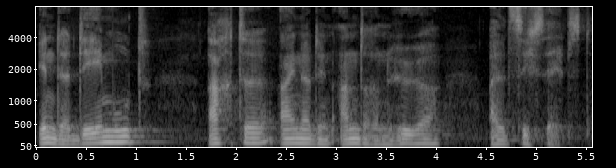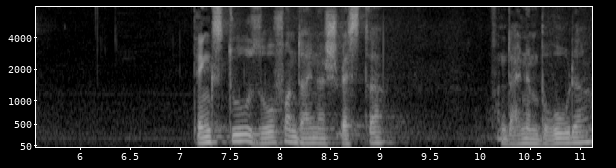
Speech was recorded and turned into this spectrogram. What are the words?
In der Demut achte einer den anderen höher als sich selbst. Denkst du so von deiner Schwester, von deinem Bruder,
